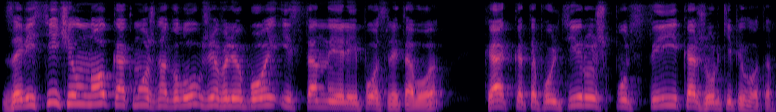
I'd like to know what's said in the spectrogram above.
Завести челнок как можно глубже в любой из тоннелей после того, как катапультируешь пустые кожурки пилотов.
